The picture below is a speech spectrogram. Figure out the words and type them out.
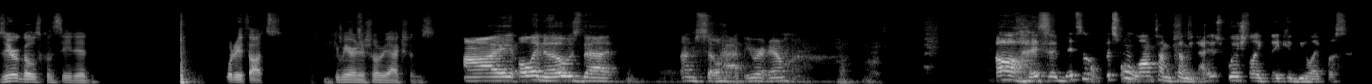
zero goals conceded. What are your thoughts? Give me your initial reactions. I all I know is that I'm so happy right now. Oh, it's a it's a it's been a long time coming. I just wish like they could be like, listen,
